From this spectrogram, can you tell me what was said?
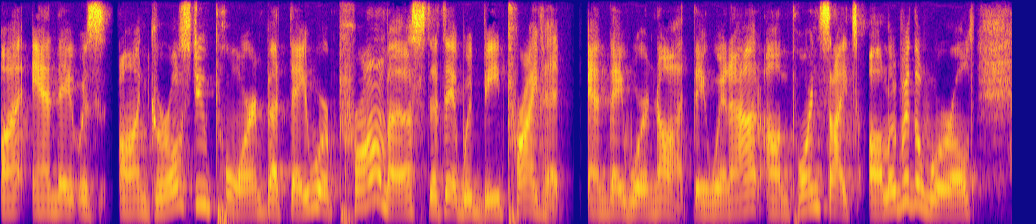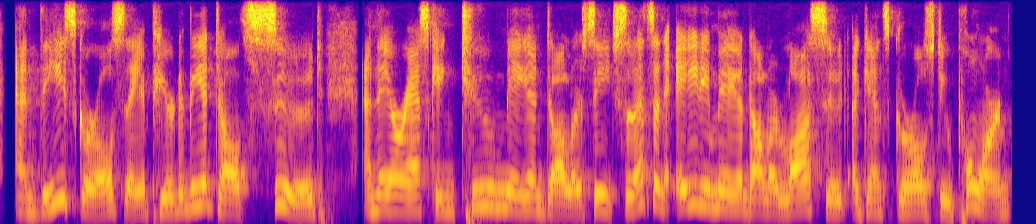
uh, and it was on Girls Do Porn, but they were promised that it would be private and they were not. They went out on porn sites all over the world, and these girls, they appear to be adults, sued, and they are asking $2 million each. So that's an $80 million lawsuit against Girls Do Porn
